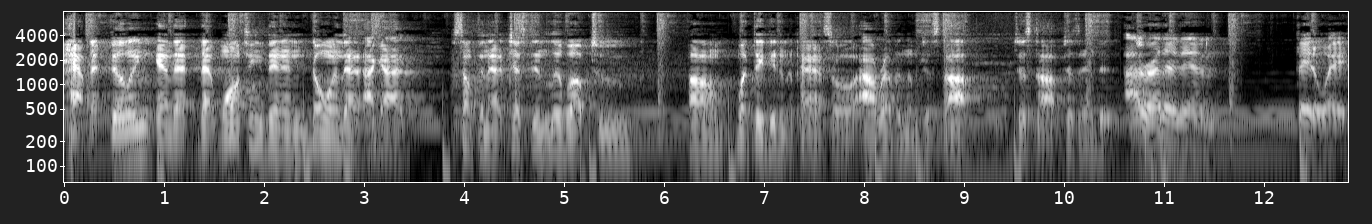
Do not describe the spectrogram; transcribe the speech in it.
have that feeling and that that wanting than knowing that I got something that just didn't live up to um, what they did in the past. So I'd rather them just stop, just stop, just end it. I'd rather them fade away.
